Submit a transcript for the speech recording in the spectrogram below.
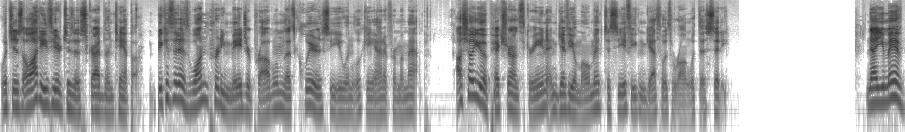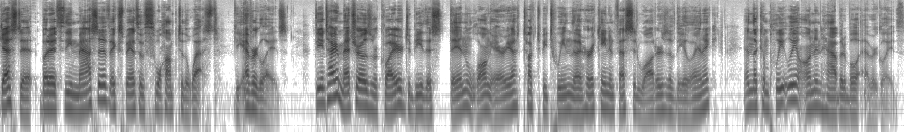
which is a lot easier to describe than Tampa, because it has one pretty major problem that's clear to see when looking at it from a map. I'll show you a picture on screen and give you a moment to see if you can guess what's wrong with this city. Now, you may have guessed it, but it's the massive, expansive swamp to the west, the Everglades. The entire metro is required to be this thin, long area tucked between the hurricane infested waters of the Atlantic and the completely uninhabitable Everglades.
